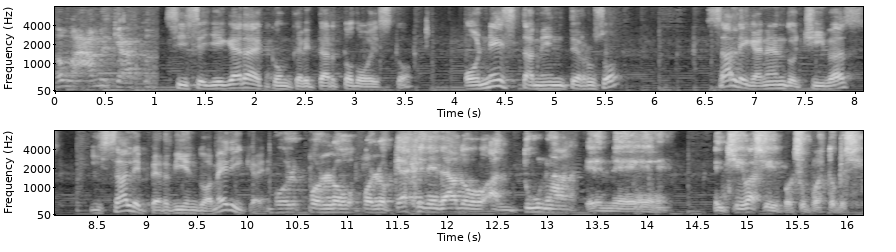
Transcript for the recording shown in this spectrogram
No mames, qué asco. Si se llegara a concretar todo esto, honestamente, Russo, sale ganando Chivas y sale perdiendo América. ¿eh? Por, lo, por lo que ha generado Antuna en, eh, en Chivas, sí, por supuesto que sí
